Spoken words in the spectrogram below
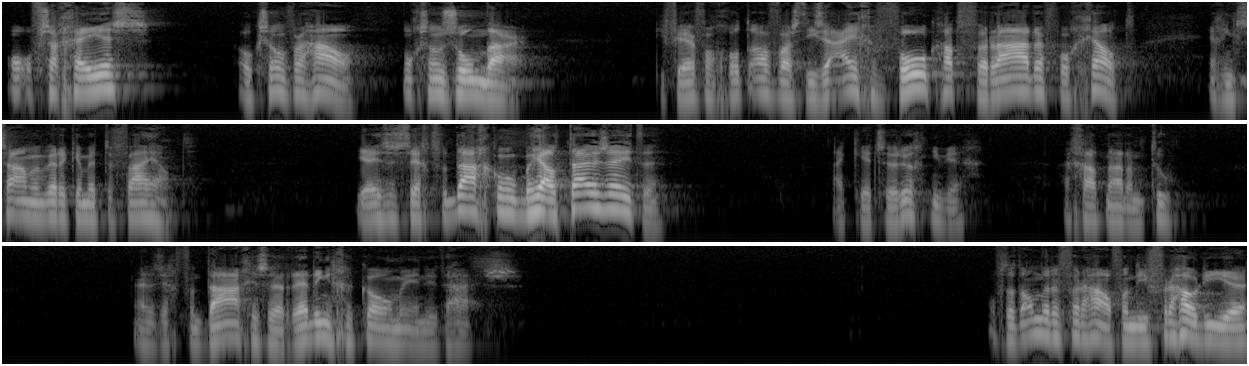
Of Zacchaeus, ook zo'n verhaal. Nog zo'n zondaar. Die ver van God af was. Die zijn eigen volk had verraden voor geld. En ging samenwerken met de vijand. Jezus zegt, vandaag kom ik bij jou thuis eten. Hij keert zijn rug niet weg. Hij gaat naar hem toe. En hij zegt, vandaag is er redding gekomen in dit huis. Of dat andere verhaal van die vrouw die, uh,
